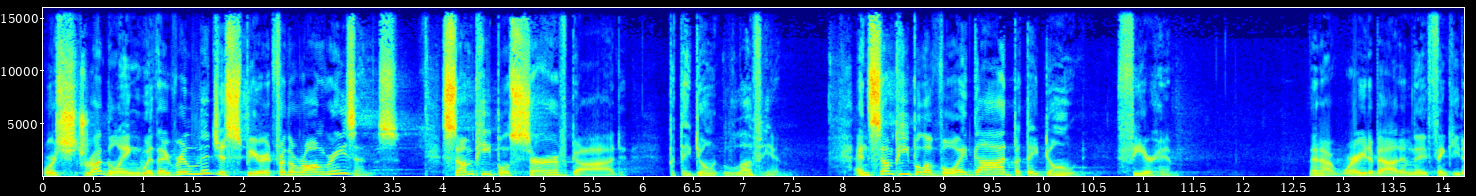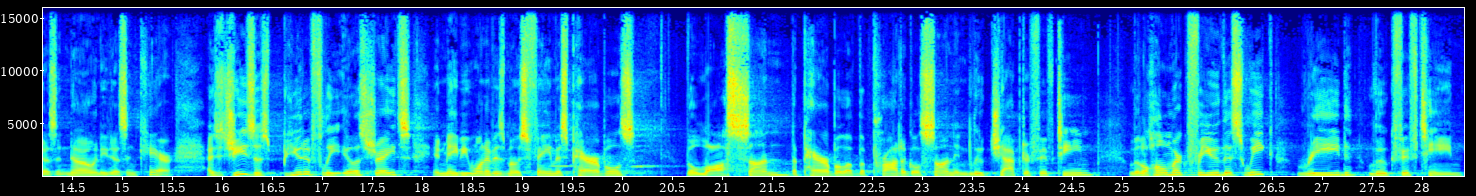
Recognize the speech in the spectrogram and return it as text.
or struggling with a religious spirit for the wrong reasons. Some people serve God, but they don't love Him. And some people avoid God, but they don't fear Him. They're not worried about him. They think he doesn't know and he doesn't care. As Jesus beautifully illustrates in maybe one of his most famous parables, the lost son, the parable of the prodigal son in Luke chapter 15. Little homework for you this week read Luke 15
